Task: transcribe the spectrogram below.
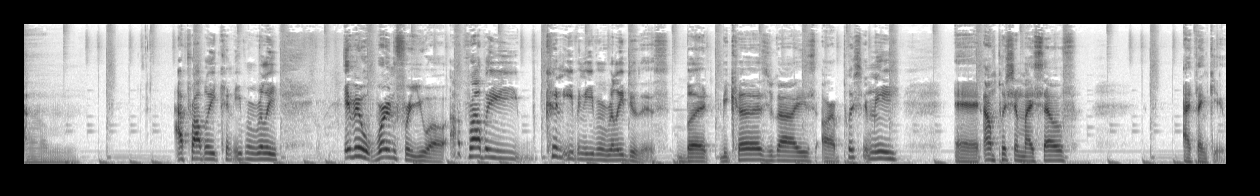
Um, I probably couldn't even really, if it weren't for you all, I probably couldn't even even really do this. But because you guys are pushing me, and I'm pushing myself I thank you.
